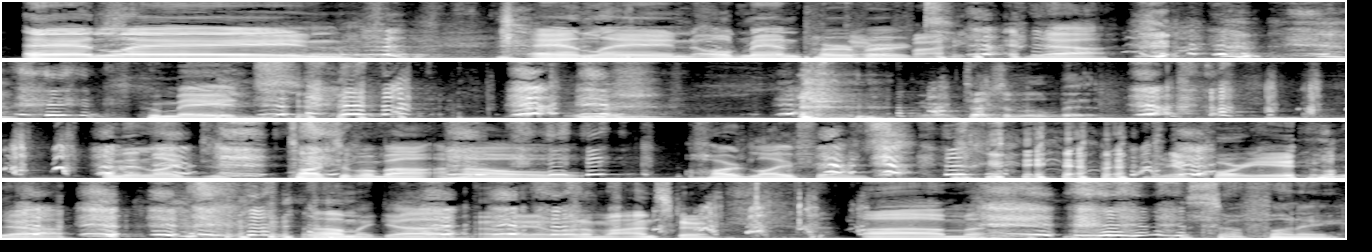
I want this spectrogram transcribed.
Anne Lane. Anne Lane, old man pervert. Terrifying. Yeah. Who made Touch a little bit. and then like just talk to him about how hard life is. yeah, poor you. Yeah. Oh my god. Oh yeah, what a monster. Um, it's so funny.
